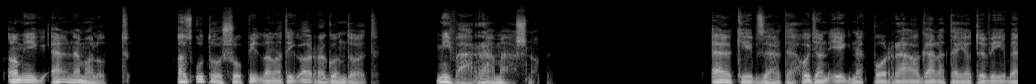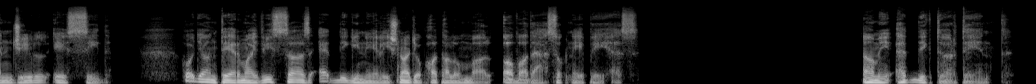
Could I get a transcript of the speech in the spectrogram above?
Amíg el nem aludt, az utolsó pillanatig arra gondolt, mi vár rá másnap. Elképzelte, hogyan égnek porrá a Galateja tövében Jill és Sid. Hogyan tér majd vissza az eddiginél is nagyobb hatalommal a vadászok népéhez. Ami eddig történt,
